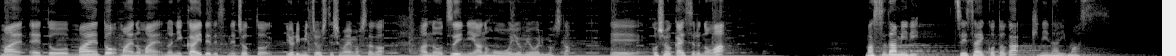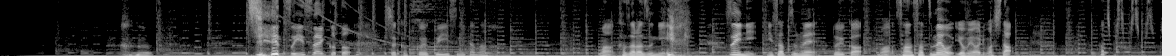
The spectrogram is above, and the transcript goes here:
前,、えー、と前と前の前の2回でですねちょっと寄り道をしてしまいましたがあのついにあの本を読み終わりました、えーご紹介するのは増田美里小さいことが気になります。ち小さいことちょっとかっこよく言い過ぎたな。まあ飾らずに。ついに2冊目というか、まあ、3冊目を読み終わりました。パチパチパチパチパチ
